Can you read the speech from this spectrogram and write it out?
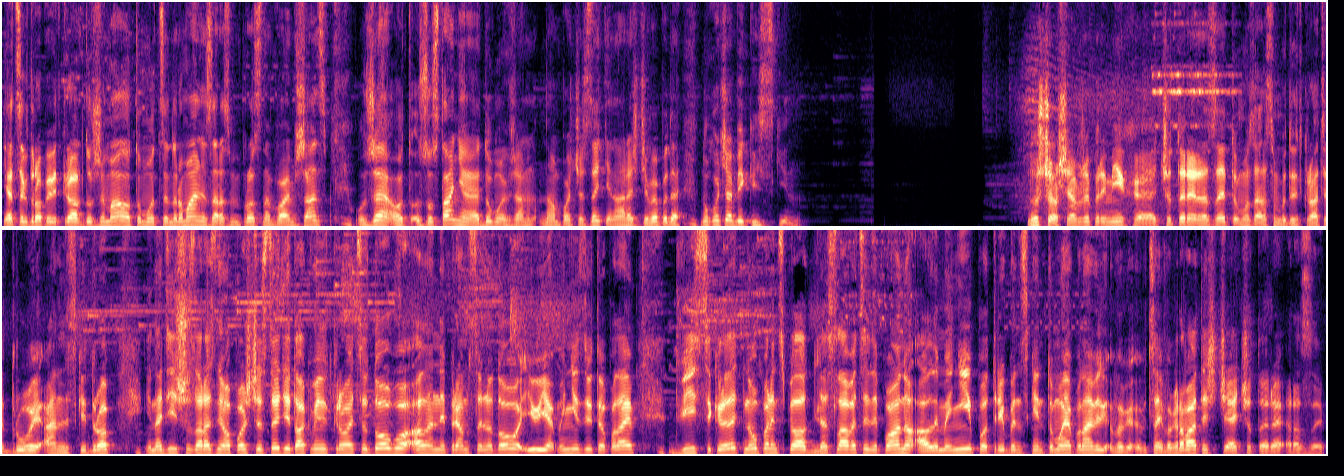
я цих дропів відкривав дуже мало, тому це нормально. Зараз ми просто набуваємо шанс. Уже от з останнього, я думаю, вже нам пощастить і нарешті випаде, ну хоча б якийсь скін. Ну що ж, я вже переміг 4 рази, тому зараз ми будемо відкривати другий ангельський дроп. І надіюсь, що зараз в нього пощастить. І так він відкривається довго, але не прям сильно довго. І мені звідти випадає 200 кредитів. Ну, в принципі, для слави це непогано, але мені потрібен скін, тому я понаві цей вигравати ще 4 рази.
